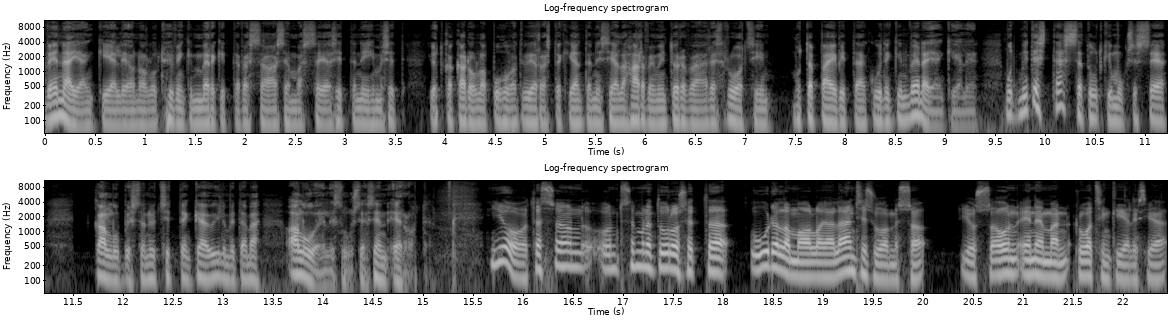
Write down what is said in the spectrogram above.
venäjän kieli on ollut hyvinkin merkittävässä asemassa ja sitten ihmiset, jotka kadulla puhuvat vierasta kieltä, niin siellä harvemmin törvää edes ruotsiin, mutta päivittää kuitenkin venäjän kieleen. Mutta miten tässä tutkimuksessa ja Kallupissa nyt sitten käy ilmi tämä alueellisuus ja sen erot? Joo, tässä on, on semmoinen tulos, että Uudellamaalla ja Länsi-Suomessa, jossa on enemmän ruotsinkielisiä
